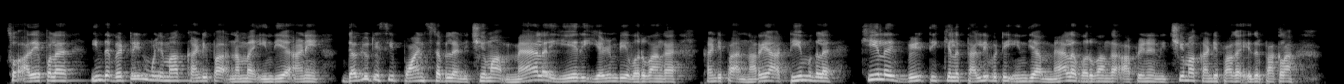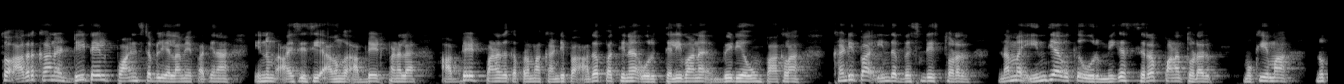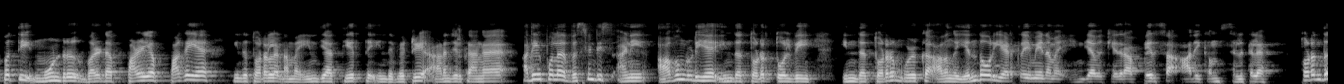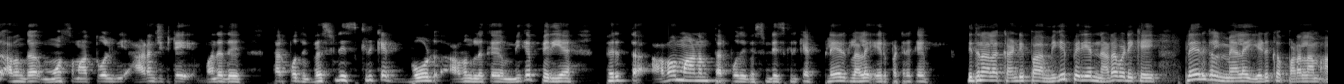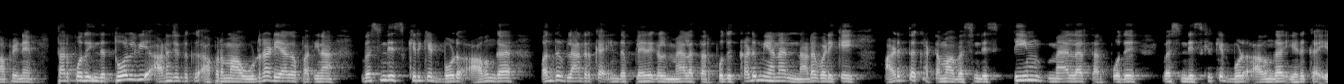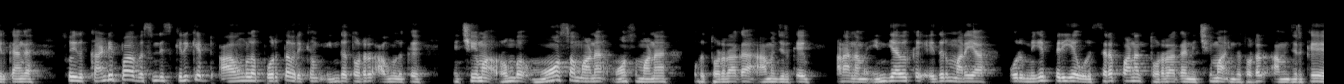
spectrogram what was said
ஸோ அதே போல் இந்த வெற்றியின் மூலிமா கண்டிப்பாக நம்ம இந்திய அணி டபிள்யூடிசி பாயிண்ட்ஸ் டபுளில் நிச்சயமாக மேலே ஏறி எழும்பி வருவாங்க. கண்டிப்பாக நிறையா டீமுகளை கீழே வீழ்த்தி கீழே தள்ளிவிட்டு இந்தியா மேலே வருவாங்க அப்படின்னு நிச்சயமாக கண்டிப்பாக எதிர்பார்க்கலாம். ஸோ அதற்கான டீட்டெயில் பாயிண்ட்ஸ் டபுள் எல்லாமே பார்த்தீங்கன்னா இன்னும் ஐசிசி அவங்க அப்டேட் பண்ணலை. அப்டேட் பண்ணதுக்கப்புறமா கண்டிப்பாக அதை பற்றின ஒரு தெளிவான வீடியோவும் பார்க்கலாம். கண்டிப்பாக இந்த வெஸ்ட் இண்டீஸ் தொடர் நம்ம இந்தியாவுக்கு ஒரு மிக சிறப்பான தொடர். முக்கியமாக முப்பத்தி மூன்று வருட பழைய பகைய இந்த தொடரில் நம்ம இந்தியா தீர்த்து இந்த வெற்றியை அடைஞ்சிருக்காங்க. அதே போல் வெஸ்ட் இண்டீஸ் அணி அவங்களுடைய இந்த தொடர் தோல்வி இந்த தொடர் முழுக்க அவங்க எந்த ஒரு இடத்துலையுமே நம்ம இந்தியாவுக்கு எதிராக பெருசாக ஆதிக்கம் செலுத்தலை. தொடர்ந்து அவங்க மோசமாக தோல்வி அடைஞ்சிக்கிட்டே வந்தது. தற்போது வெஸ்ட் இண்டீஸ் கிரிக்கெட் போர்டு அவங்களுக்கு மிகப்பெரிய பெருத்த அவமானம் தற்போது வெஸ்ட் இண்டீஸ் கிரிக்கெட் பிளேயர்களால் ஏற்பட்டிருக்கு. இதனால் கண்டிப்பாக மிகப்பெரிய நடவடிக்கை பிளேயர்கள் மேலே எடுக்கப்படலாம் அப்படின்னு. தற்போது இந்த தோல்வி அடைஞ்சதுக்கு அப்புறமா உடனடியாக பார்த்தீங்கன்னா வெஸ்ட் இண்டீஸ் கிரிக்கெட் போர்டு அவங்க வந்து விளையாண்டிருக்க இந்த பிளேயர்கள் மேலே தற்போது கடுமையான நடவடிக்கை அடுத்த கட்டமாக வெஸ்ட் இண்டீஸ் டீம் மேலே தற்போது வெஸ்ட் இண்டீஸ் கிரிக்கெட் போர்டு அவங்க எடுக்க இருக்காங்க. ஸோ இது கண்டிப்பாக வெஸ்ட் இண்டீஸ் கிரிக்கெட் அவங்கள பொறுத்த வரைக்கும் இந்த தொடர் அவங்களுக்கு நிச்சயமாக ரொம்ப மோசமான மோசமான ஒரு தொடராக அமைஞ்சிருக்கு. ஆனால் நம்ம இந்தியாவுக்கு எதிர்மறையாக ஒரு மிகப்பெரிய ஒரு சிறப்பான தொடராக நிச்சயமா இந்த தொடர் அமைஞ்சிருக்கு.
